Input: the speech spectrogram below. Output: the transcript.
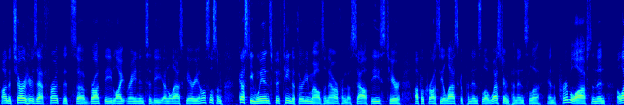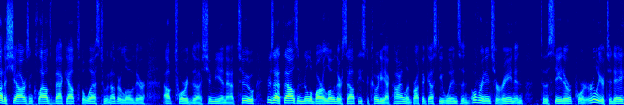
On the chart, here's that front that's uh, brought the light rain into the Unalaska area and also some gusty winds, 15 to 30 miles an hour from the southeast here up across the Alaska Peninsula, Western Peninsula, and the Pribilofs, and then a lot of showers and clouds back out to the west to another low there out toward uh, Shemya and Attu. Here's that 1,000 millibar low there southeast of Kodiak Island, brought the gusty winds and over an inch of rain in to the state airport earlier today.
